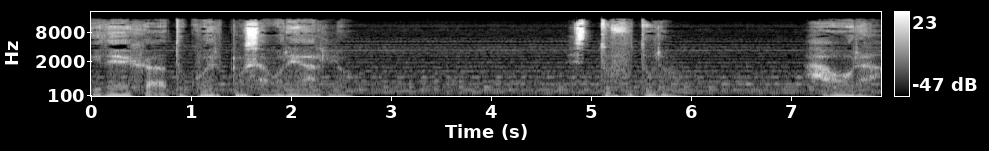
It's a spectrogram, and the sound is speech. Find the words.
y deja a tu cuerpo saborearlo tu futuro. Ahora,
